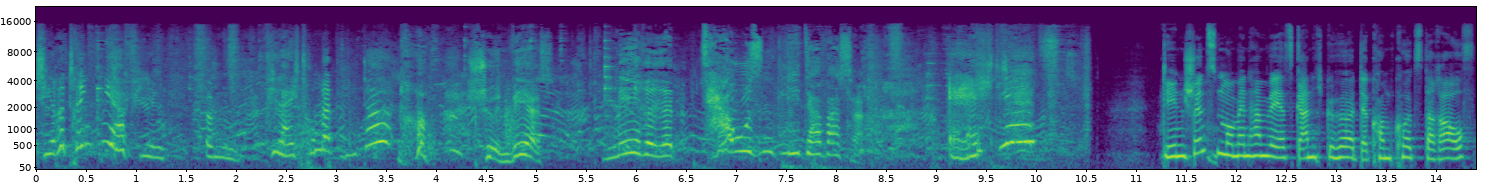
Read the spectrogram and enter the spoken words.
Tiere trinken ja viel. Ähm, vielleicht 100 Liter? Schön wär's. Mehrere tausend Liter Wasser. Echt jetzt? Den schönsten Moment haben wir jetzt gar nicht gehört. Der kommt kurz darauf.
